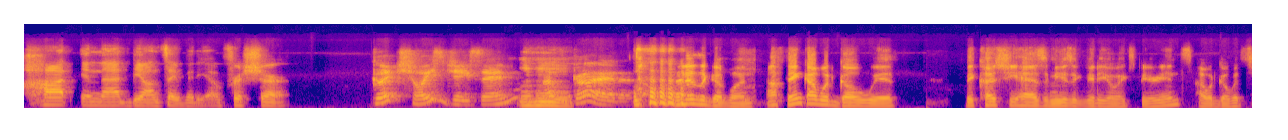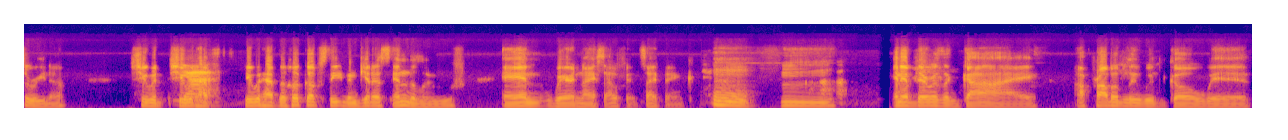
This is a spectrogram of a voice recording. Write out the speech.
hot in that Beyonce video for sure. Good choice, Jason. Mhm. That's good. that is a good one. I think I would go with because she has a music video experience. I would go with Serena. She would she would have she would have the hookup Steve and get us in the Louvre and wear nice outfits. I think. Mm. And if there was a guy, I probably would go with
